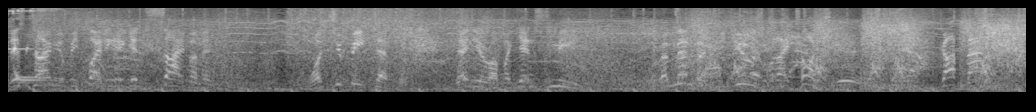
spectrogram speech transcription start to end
This time you'll be fighting against Saibamen. Once you beat them, then you're up against me. Remember to use what I taught you. Got that?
